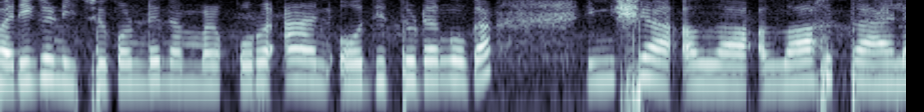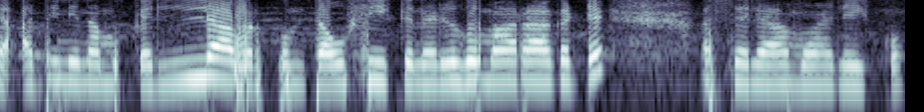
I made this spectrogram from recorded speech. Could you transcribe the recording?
പരിഗണിച്ചുകൊണ്ട് നമ്മൾ ഖുർആൻ ഓതി തുടങ്ങുക. ഇൻഷാ അള്ളാഹ് അള്ളാഹു താല അതിന് നമുക്കെല്ലാവർക്കും തൗഫീക്ക് നൽകുമാറാകട്ടെ അസ്സലാമു അലൈക്കും.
